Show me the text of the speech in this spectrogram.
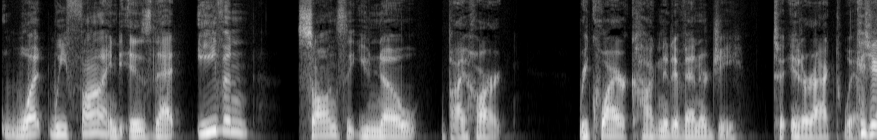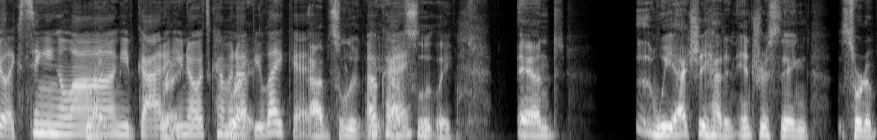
what we find is that even songs that you know by heart require cognitive energy to interact with. Because you're like singing along, Right. you've got it, you know it's coming up, you like it. Absolutely. Okay. Absolutely. And we actually had an interesting sort of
